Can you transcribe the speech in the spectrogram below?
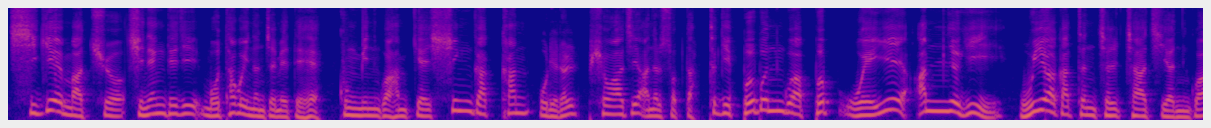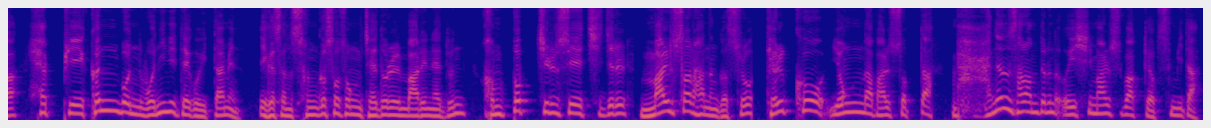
시기에 맞추어 진행되지 못하고 있는 점에 대해 국민과 함께 심각한 우려를 표하지 않을 수 없다. 특히 법원과 법 외의 압력이 위와 같은 절차 지연과 해피의 근본 원인이 되고 있다면 이것은 선거소송 제도를 마련해 둔 헌법 질서의 취지를 말살하는 것으로 결코 용납할 수 없다. 많은 사람들은 의심할 수밖에 없습니다.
